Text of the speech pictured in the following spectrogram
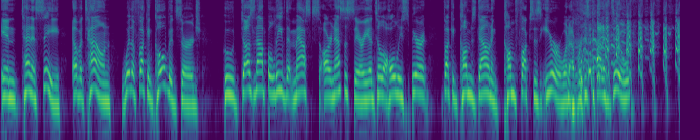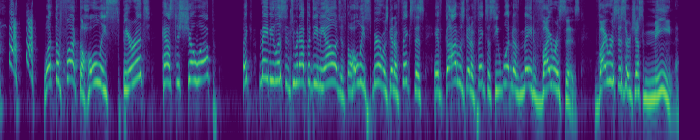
in Tennessee of a town with a fucking COVID surge who does not believe that masks are necessary until the Holy Spirit fucking comes down and cum fucks his ear or whatever he's got to do. what the fuck? The Holy Spirit has to show up? Like, maybe listen to an epidemiologist. The Holy Spirit was going to fix this. If God was going to fix this, he wouldn't have made viruses. Viruses are just mean.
